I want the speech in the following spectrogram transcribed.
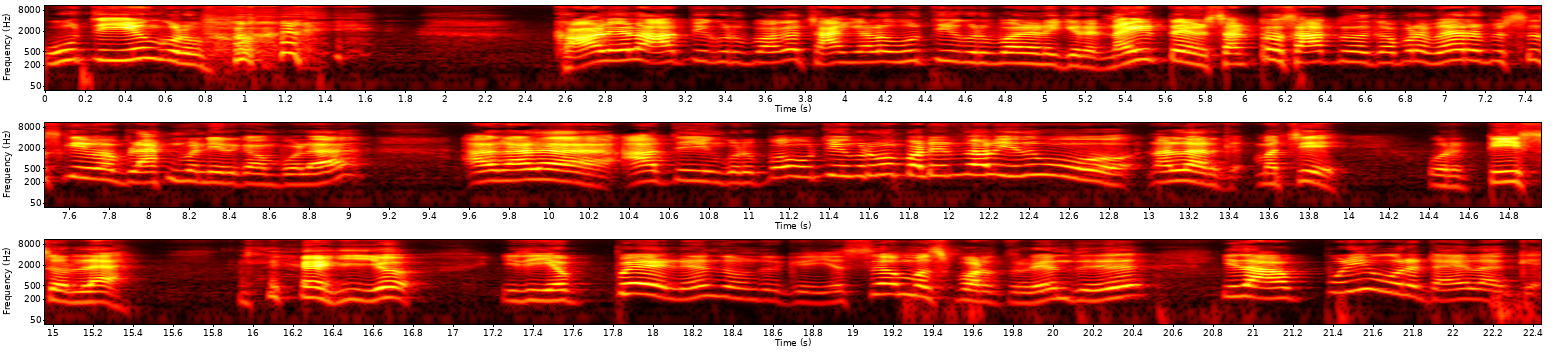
ஊற்றியும் கொடுப்போம். காலையில் ஆற்றி கொடுப்பாங்க சாயங்காலம் ஊற்றி கொடுப்பான்னு நினைக்கிறேன். நைட் டைம் சட்டை சாத்தினதுக்கப்புறம் வேறு பிஸ்னஸ்க்கு இவன் பிளான் பண்ணியிருக்கான் போல். அதனால் ஆற்றியும் கொடுப்போம் ஊற்றியும் கொடுப்போம். பட் இருந்தாலும் இதுவும் நல்லா இருக்குது மச்சி ஒரு டீ சொல்ல. ஐயோ இது எப்போலேருந்து வந்திருக்கு? எஸ்எம்எஸ் படத்துலேருந்து. இது அப்படி ஒரு டைலாக்கு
